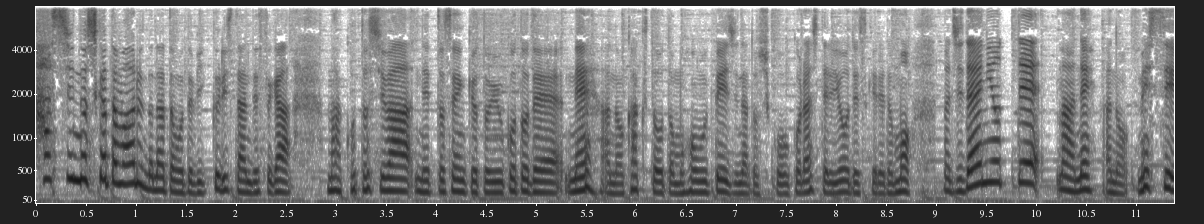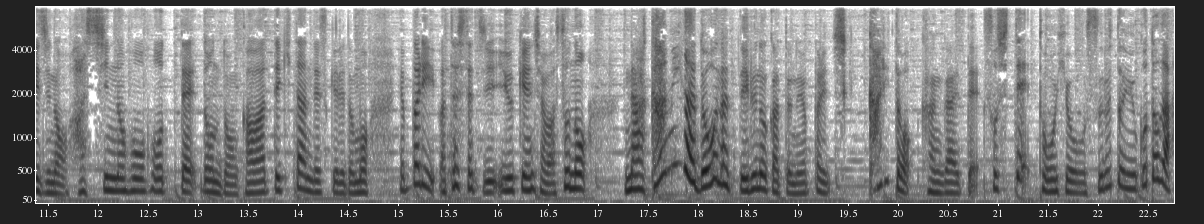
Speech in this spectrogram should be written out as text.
発信の仕方もあるんだなと思ってびっくりしたんですが、まあ、今年はネット選挙ということで、ね、あの各党ともホームページなど趣向を凝らしているようですけれども、まあ、時代によって、まあね、あのメッセージの発信の方法ってどんどん変わってきたんですけれどもやっぱり私たち有権者はその中身がどうなっているのかというのをやっぱりしっかりと考えてそして投票をするということが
